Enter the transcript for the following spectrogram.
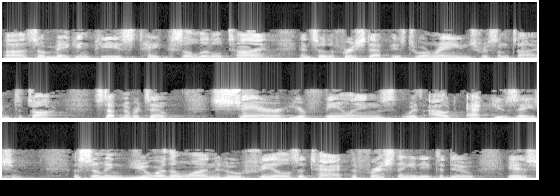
Uh, so making peace takes a little time. And so the first step is to arrange for some time to talk. Step number two share your feelings without accusation. Assuming you are the one who feels attacked, the first thing you need to do is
